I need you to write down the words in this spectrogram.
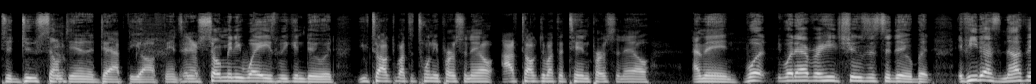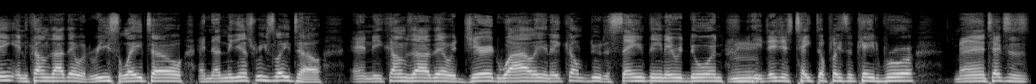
to do something and adapt the offense. And there's so many ways we can do it. You've talked about the 20 personnel. I've talked about the 10 personnel. I mean, what whatever he chooses to do, but if he does nothing and comes out there with Reese Leitao and nothing against Reese Leitao, and he comes out there with Jared Wiley and they come do the same thing they were doing, and he, they just take the place of Cade Brewer, man, Texas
